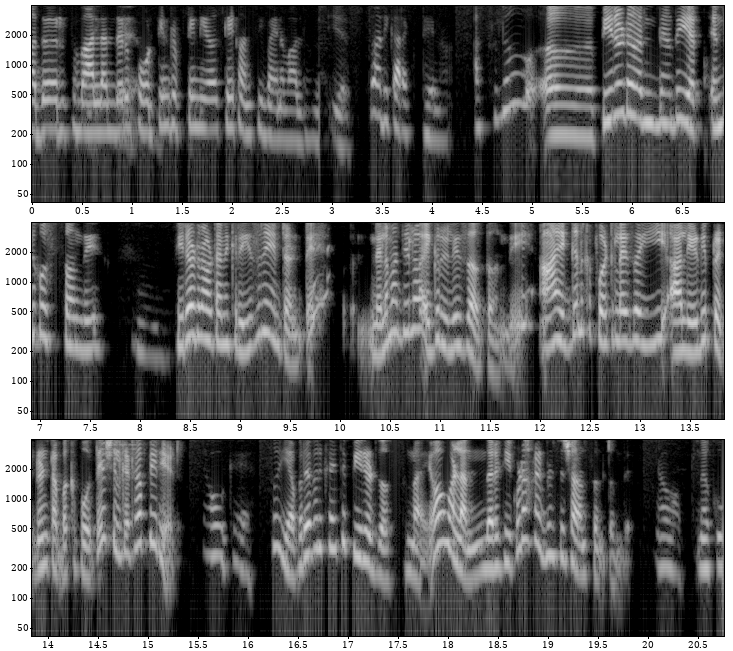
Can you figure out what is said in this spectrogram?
మదర్స్ వాళ్ళందరూ ఫోర్టీన్. ఫిఫ్టీన్ ఇయర్స్కి కన్సీవ్ అయిన వాళ్ళు సో అది కరెక్టేనా? అసలు పీరియడ్ అనేది ఎందుకు వస్తుంది పీరియడ్ రావడానికి రీజన్ ఏంటంటే నెల మధ్యలో ఎగ్ రిలీజ్ అవుతుంది. ఆ ఎగ్ కనుక ఫర్టిలైజ్ అయ్యి ఆ లేడీ ప్రెగ్నెంట్ అవ్వకపోతే షిల్ గెట్ హా పీరియడ్ ఓకే. సో ఎవరెవరికైతే పీరియడ్స్ వస్తున్నాయో వాళ్ళందరికీ కూడా ప్రెగ్నెన్సీ ఛాన్స్ ఉంటుంది. నాకు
